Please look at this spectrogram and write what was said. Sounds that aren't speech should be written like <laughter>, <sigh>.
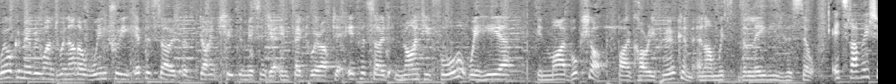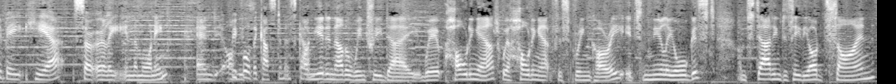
Welcome everyone to another wintry episode of Don't Shoot the Messenger. In fact, we're up to episode 94. We're here in my bookshop by Corrie Perkin, and I'm with the lady herself. It's lovely to be here so early in the morning. And before this, the customers come. On yet another wintry day, we're holding out. We're holding out for spring, Corrie. It's nearly August. I'm starting to see the odd sign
